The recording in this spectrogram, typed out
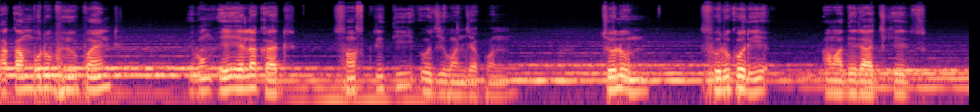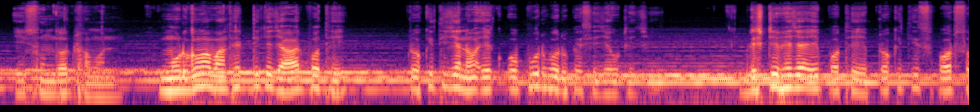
Akamburu view point এবং এই এলাকার সংস্কৃতি ও জীবনযাপন। চলুন শুরু করি আমাদের আজকের এই সুন্দর ভ্রমণ। মুরগুমা বাঁধের দিকে যাওয়ার পথে প্রকৃতি যেন এক অপূর্ব রূপে সেজে উঠেছে। বৃষ্টি ভেজা এই পথে প্রকৃতির স্পর্শ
